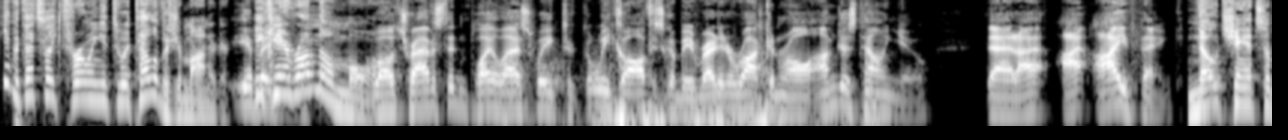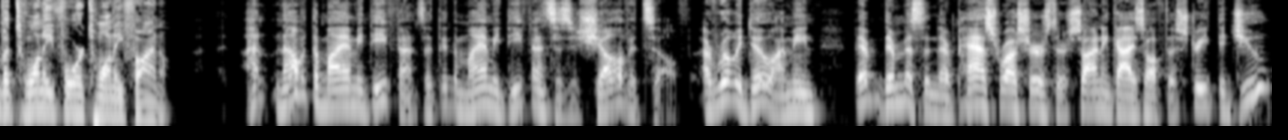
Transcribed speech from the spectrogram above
Yeah, but that's like throwing it to a television monitor. Yeah, he but- can't run no more. Well, Travis didn't play last week, took the week off. He's going to be ready to rock and roll. I'm just telling you that I, I, I think, no chance of a 24-20 final. Not with the Miami defense. I think the Miami defense is a shell of itself. I really do. I mean, they're, they're missing their pass rushers, they're signing guys off the street. Did you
